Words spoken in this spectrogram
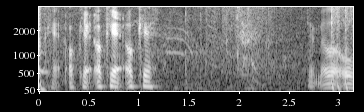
Okay, okay, okay, okay. Get me a little...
